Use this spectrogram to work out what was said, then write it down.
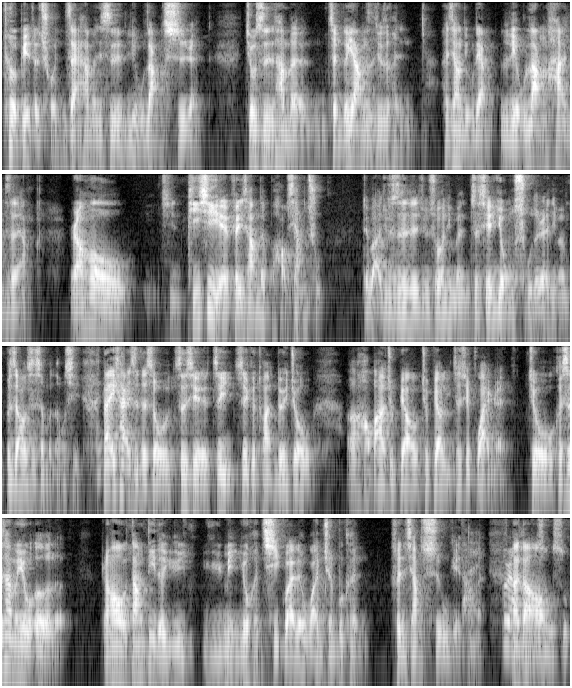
特别的存在，他们是流浪诗人。就是他们整个样子就是很很像流浪流浪汉这样，然后其脾气也非常的不好相处，对吧？就是就是说你们这些庸俗的人，你们不知道是什么东西。那一开始的时候，这些这这个团队就呃好吧，就不要就不要理这些怪人。就可是他们又饿了，然后当地的渔渔民又很奇怪的，完全不肯分享食物给他们，那到住宿。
